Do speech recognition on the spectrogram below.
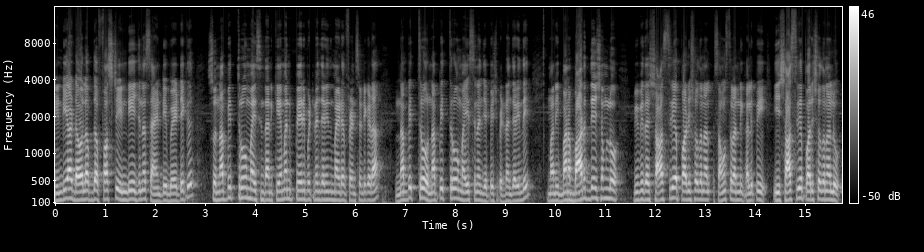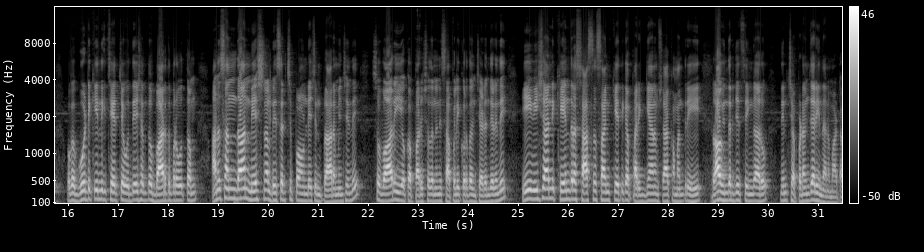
India develop the first indigenous antibiotic. So nafithromycin దానికి ఏమని పేరు పెట్టడం జరిగింది మై డియర్ ఫ్రెండ్స్ అంటే ఇక్కడ నబిత్రో నబిత్రోమైసిన్ అని చెప్పేసి పెట్టడం జరిగింది. మరి మన భారతదేశంలో వివిధ శాస్త్రీయ పరిశోధన సంస్థలన్నీ కలిపి ఈ శాస్త్రీయ పరిశోధనలు ఒక గూటి కిందికి చేర్చే ఉద్దేశంతో భారత ప్రభుత్వం అనుసంధాన్ నేషనల్ రీసెర్చ్ ఫౌండేషన్ ప్రారంభించింది. సో వారు ఈ యొక్క పరిశోధనని సఫలీకృతం చేయడం జరిగింది. ఈ విషయాన్ని కేంద్ర శాస్త్ర సాంకేతిక పరిజ్ఞానం శాఖ మంత్రి రావ్ ఇంద్రజిత్ సింగ్ గారు దీన్ని చెప్పడం జరిగిందనమాట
